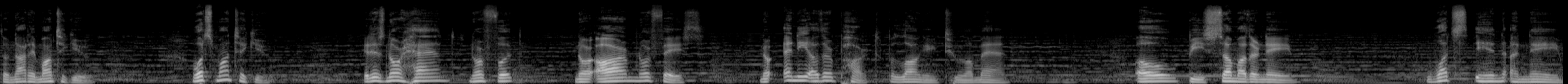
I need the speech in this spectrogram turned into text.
though not a Montague. What's Montague? It is nor hand, nor foot, nor arm, nor face, nor any other part belonging to a man. Oh, be some other name. What's in a name?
